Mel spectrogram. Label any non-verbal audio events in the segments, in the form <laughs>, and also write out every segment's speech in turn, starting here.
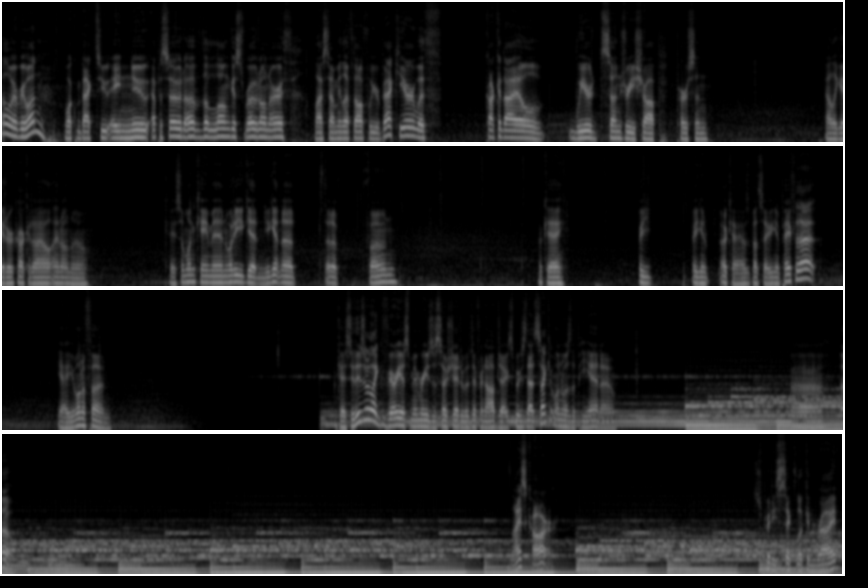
Hello, everyone. Welcome back to a new episode of The Longest Road on Earth. Last time we left off, we were back here with Crocodile Weird Sundry Shop person. Alligator, crocodile, I don't know. Okay, someone came in. What are you getting? You getting a... Is that a phone? Okay. Are you... Are you gonna... Okay, I was about to say, are you gonna pay for that? Yeah, you want a phone. Okay, so these are like various memories associated with different objects because that second one was the piano. Uh, oh. Nice car. It's a pretty sick looking ride.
